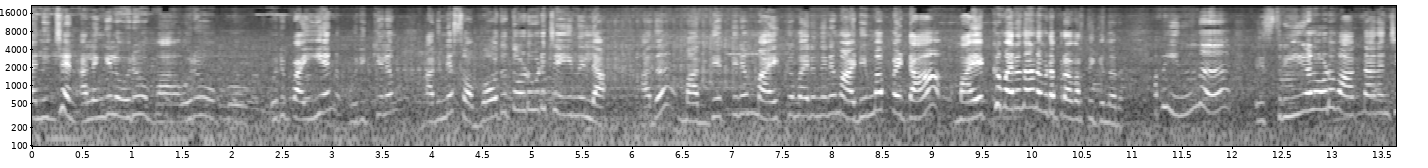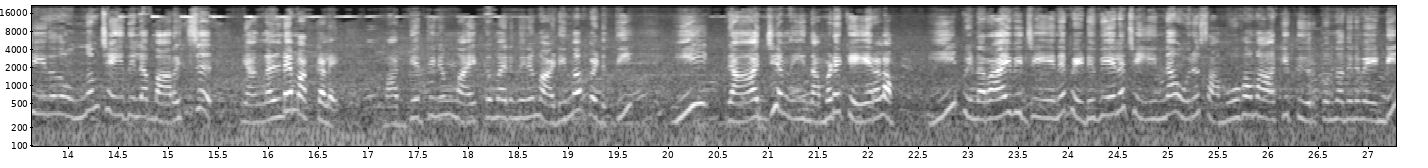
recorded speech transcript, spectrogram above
അനുജൻ അല്ലെങ്കിൽ ഒരു ഒരു ഒരു പയ്യൻ ഒരിക്കലും അതിന്റെ സ്വബോധത്തോടു കൂടി ചെയ്യുന്നില്ല. അത് മദ്യത്തിനും മയക്കുമരുന്നിനും അടിമപ്പെട്ട ആ മയക്കുമരുന്നാണ് ഇവിടെ പ്രവർത്തിക്കുന്നത്. അപ്പോൾ ഇന്ന് സ്ത്രീകളോട് വാഗ്ദാനം ചെയ്തത് ഒന്നും ചെയ്തില്ല മറിച്ച് ഞങ്ങളുടെ മക്കളെ മദ്യത്തിനും മയക്കുമരുന്നിനും അടിമപ്പെടുത്തി ഈ രാജ്യം ഈ നമ്മുടെ കേരളം ഈ പിണറായി വിജയന് പെടുവേല ചെയ്യുന്ന ഒരു സമൂഹമാക്കി തീർക്കുന്നതിന് വേണ്ടി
